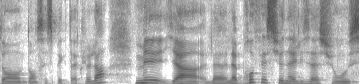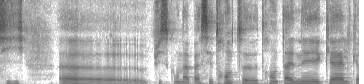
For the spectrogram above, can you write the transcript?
dans, ces spectacles-là. Mais y a la, professionnalisation aussi, euh, puisqu'on a passé 30, 30 années et quelques,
